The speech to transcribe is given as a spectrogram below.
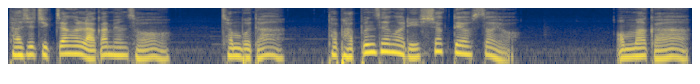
다시 직장을 나가면서 전보다 더 바쁜 생활이 시작되었어요. 엄마가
